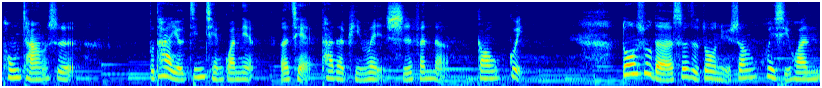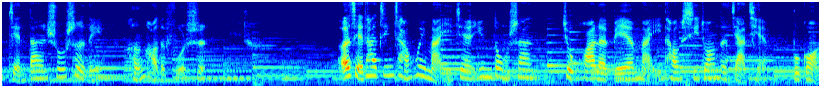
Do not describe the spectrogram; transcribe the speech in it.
通常是不太有金钱观念，而且她的品味十分的高贵。多数的狮子座女生会喜欢简单舒适的、很好的服饰，而且她经常会买一件运动衫就花了别人买一套西装的价钱。不过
